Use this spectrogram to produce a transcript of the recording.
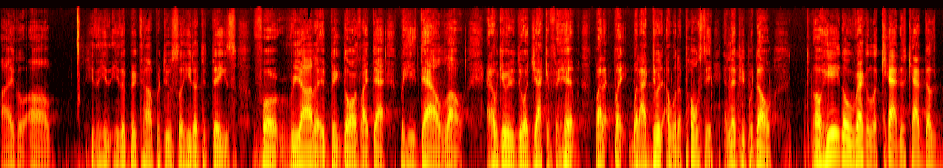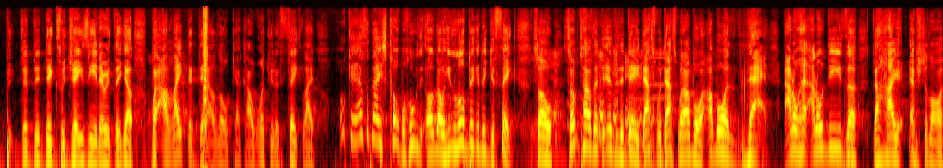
I go. Um, he's a, he's, a big time producer. He does the things for Rihanna and big dogs like that, but he's down low. And I'm getting ready to do a jacket for him. But but when I do it, I'm gonna post it and let people know. Oh, he ain't no regular cat. This cat does big, did things with Jay Z and everything else. But I like the down low cat. I want you to think like, okay, that's a nice coat, but who? Oh no, he's a little bigger than you think. So sometimes at the end of the day, that's what that's what I'm on. I'm on that. I don't have, I don't need the the higher epsilon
